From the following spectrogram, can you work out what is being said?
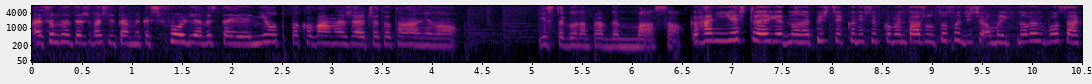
ale są tam też właśnie tam jakaś folia wystaje, nieodpakowane rzeczy, totalnie no. Jest tego naprawdę masa. Kochani, jeszcze jedno napiszcie koniecznie w komentarzu, co sądzicie o moich nowych włosach,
